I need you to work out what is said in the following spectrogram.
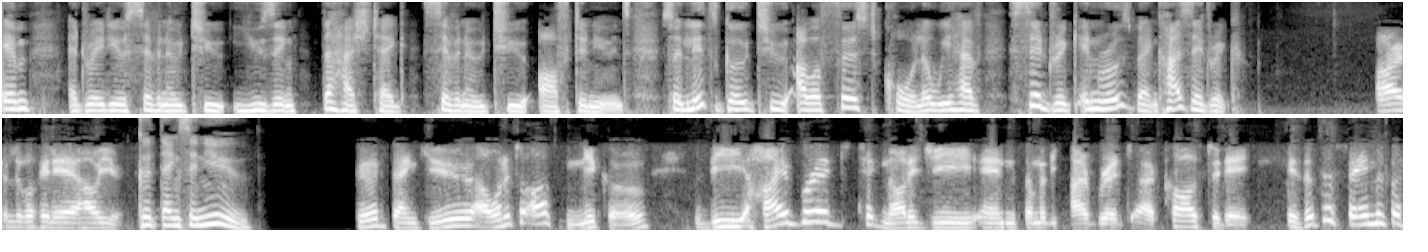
M at Radio 702 using the hashtag 702 afternoons. So let's go to our first caller. We have Cedric in Rosebank. Hi, Cedric. Hi, Relebogile. How are you? Good, thanks. And you? Good, thank you. I wanted to ask Nico, the hybrid technology in some of the hybrid uh, cars today, is it the same as the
